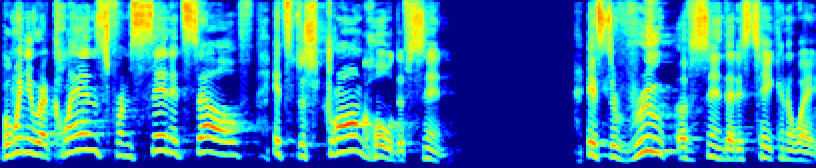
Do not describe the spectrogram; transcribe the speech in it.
But when you are cleansed from sin itself, it's the stronghold of sin. It's the root of sin that is taken away.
